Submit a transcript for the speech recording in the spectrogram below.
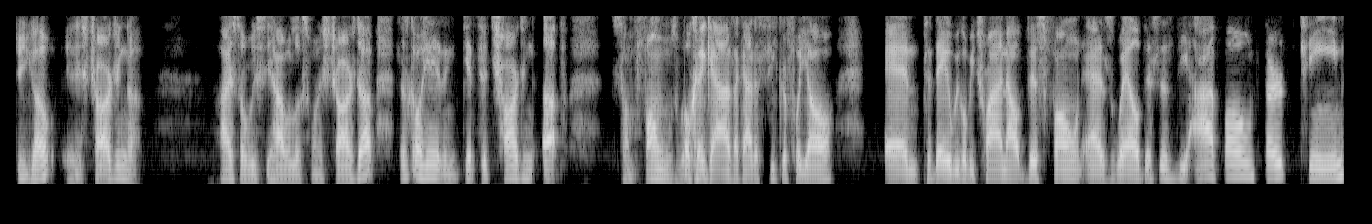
There you go. It is charging up. All right, so we see how it looks when it's charged up. Let's go ahead and get to charging up some phones. Okay, guys, I got a secret for y'all. And today we're going to be trying out this phone as well. This is the iPhone 13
